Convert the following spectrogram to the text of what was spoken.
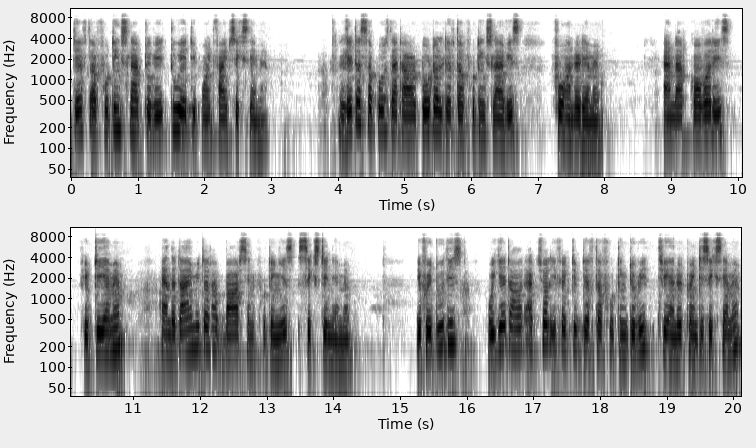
depth of footing slab to be 280.56 mm. Let us suppose that our total depth of footing slab is 400 mm and our cover is 50 mm and the diameter of bars in footing is 16 mm. If we do this, we get our actual effective depth of footing to be 326 mm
